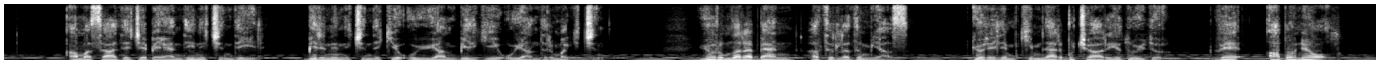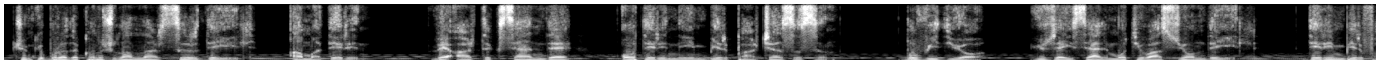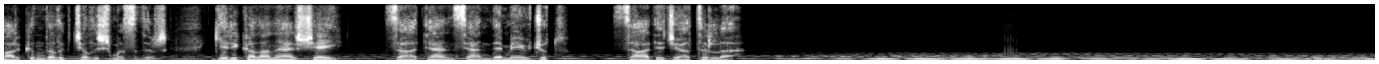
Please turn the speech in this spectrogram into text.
Ama sadece beğendiğin için değil, birinin içindeki uyuyan bilgiyi uyandırmak için. Yorumlara ben hatırladım yaz. Görelim kimler bu çağrıyı duydu. Ve abone ol. Çünkü burada konuşulanlar sır değil ama derin. Ve artık sen de o derinliğin bir parçasısın. Bu video yüzeysel motivasyon değil, derin bir farkındalık çalışmasıdır. Geri kalan her şey zaten sende mevcut. Sadece hatırla.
